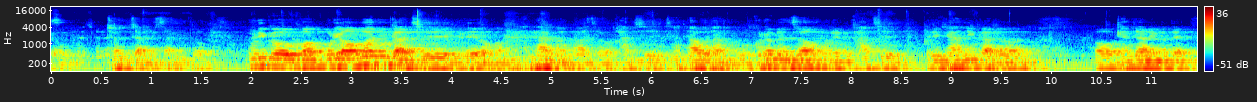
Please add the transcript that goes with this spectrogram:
그 전장사님도 우리 그 막 우리 어머님 같이 그래요. 막 맨날 만나 서 같이 차 타고 다니고 그러면서 우리는 같이 이렇게 하니까는 어 괜찮은 건데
